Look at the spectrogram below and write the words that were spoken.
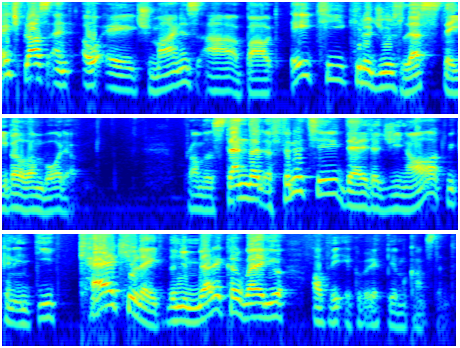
H plus and OH minus are about 80 kilojoules less stable than water. From the standard affinity delta G naught we can indeed calculate the numerical value of the equilibrium constant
